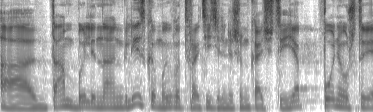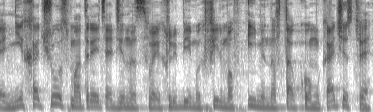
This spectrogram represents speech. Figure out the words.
а там были на английском и в отвратительнейшем качестве. Я понял, что я не хочу смотреть один из своих любимых фильмов именно в таком качестве,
